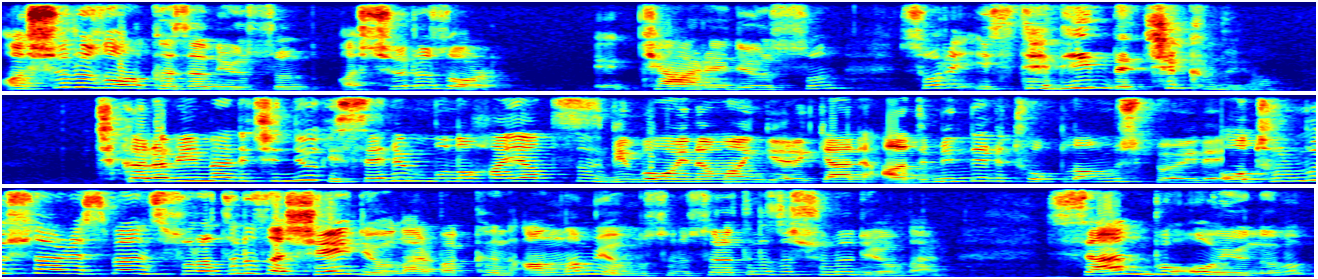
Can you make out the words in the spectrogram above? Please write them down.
aşırı zor kazanıyorsun. Aşırı zor e, kar ediyorsun. Sonra istediğin de çıkmıyor. Çıkarabilmen için diyor ki senin bunu hayatsız gibi oynaman gerek. Yani adminleri toplanmış böyle. Oturmuşlar resmen suratınıza şey diyorlar bakın anlamıyor musunuz? Suratınıza şunu diyorlar. Sen bu oyunu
